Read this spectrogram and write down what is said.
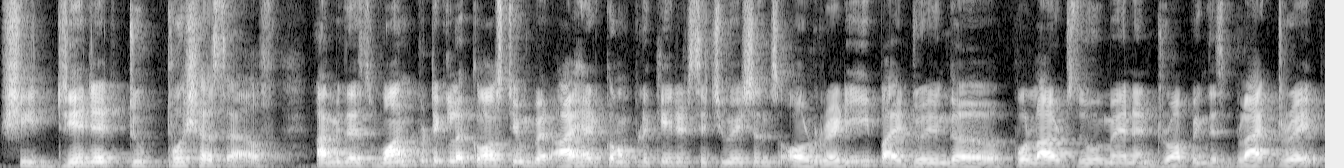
she did it to push herself. I mean there's one particular costume where i had complicated situations already by doing a pull out zoom in and dropping this black drape.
